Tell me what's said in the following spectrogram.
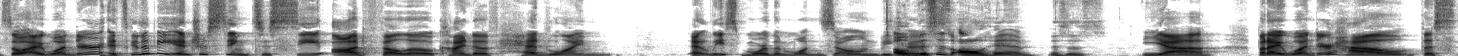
So I wonder, it's going to be interesting to see Oddfellow kind of headline at least more than one zone because Oh, this is all him. This is yeah. But I wonder how this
